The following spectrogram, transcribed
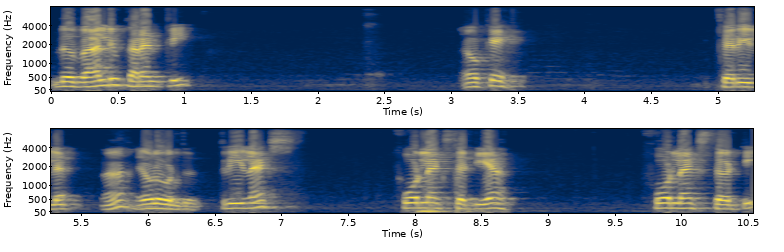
the value currently okay தெரியல. ஆ, எவ்வளோ வருது? த்ரீ லேக்ஸ் ஃபோர் லேக்ஸ் தேர்ட்டியா ஃபோர் லேக்ஸ் தேர்ட்டி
